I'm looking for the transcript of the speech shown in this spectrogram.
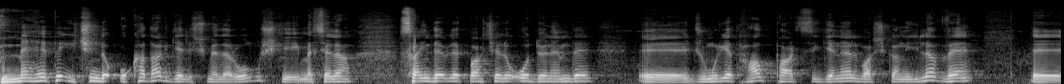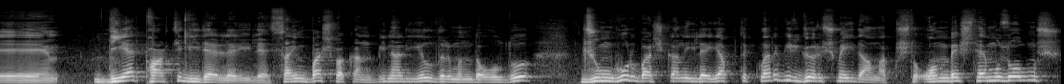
MHP içinde o kadar gelişmeler olmuş ki mesela Sayın Devlet Bahçeli o dönemde e, Cumhuriyet Halk Partisi Genel Başkanı'yla ve e, diğer parti liderleriyle Sayın Başbakan Binali Yıldırım'ın da olduğu Cumhurbaşkanı ile yaptıkları bir görüşmeyi de anlatmıştı. 15 Temmuz olmuş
